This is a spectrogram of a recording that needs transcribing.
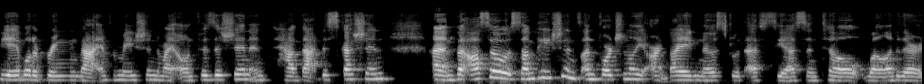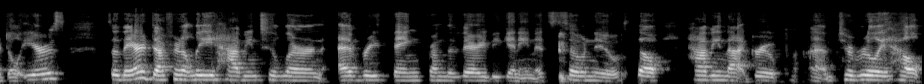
be able to bring that information to my own physician and have that discussion. Um, but also, some patients unfortunately aren't diagnosed with FCS until well into their adult years. So they are definitely having to learn everything from the very beginning. It's so new. So having that group um, to really help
